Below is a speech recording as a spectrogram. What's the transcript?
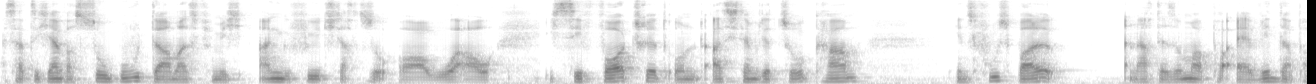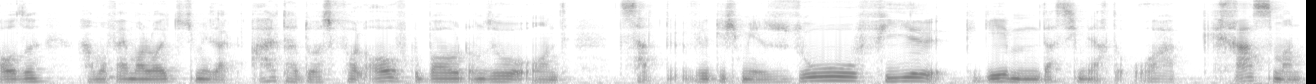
es hat sich einfach so gut damals für mich angefühlt. Ich dachte so, oh wow, ich sehe Fortschritt und als ich dann wieder zurückkam ins Fußball nach der Sommer äh, Winterpause, haben auf einmal Leute zu mir gesagt, Alter, du hast voll aufgebaut und so. Und das hat wirklich mir so viel gegeben, dass ich mir dachte, oh, krass, Mann.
